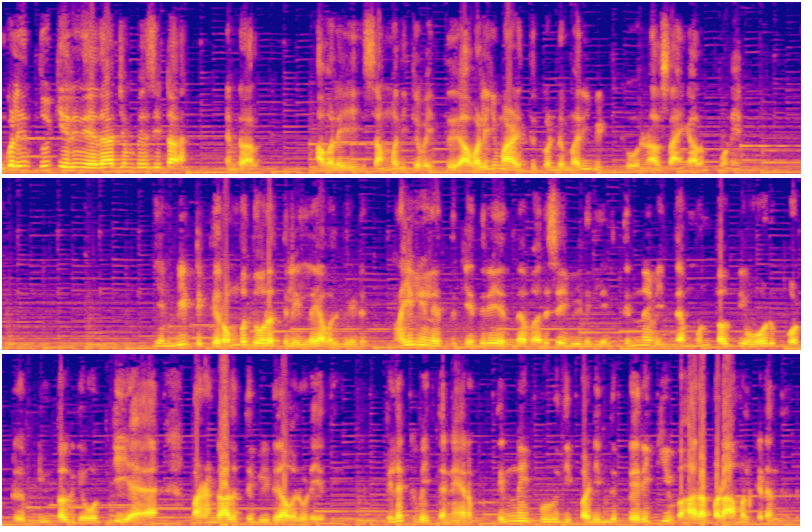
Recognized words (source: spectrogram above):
உங்களையும் தூக்கி எறிந்து ஏதாச்சும் பேசிட்டா? என்றாள். அவளை சம்மதிக்க வைத்து அவளையும் அழைத்துக் கொண்டு மரி வீட்டுக்கு ஒரு நாள் சாயங்காலம் போனேன். என் வீட்டுக்கு ரொம்ப தூரத்தில் இல்லை அவள் வீடு. ரயில் நிலையத்துக்கு எதிரே இருந்த வரிசை வீடுகளில் திண்ண வைத்த முன்பகுதி ஓடு போட்டு பின்பகுதி ஒட்டிய பழங்காலத்து வீடு அவளுடையது. விளக்கு வைத்த நேரம் திண்ணை புழுதி படிந்து பெருக்கி வாரப்படாமல் கிடந்தது.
